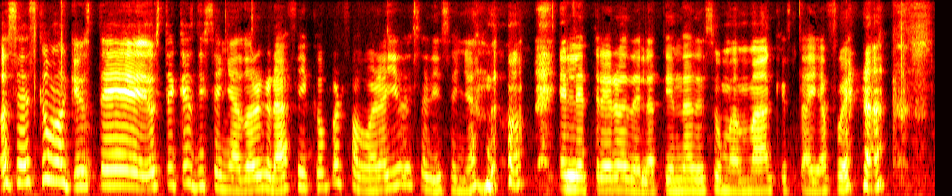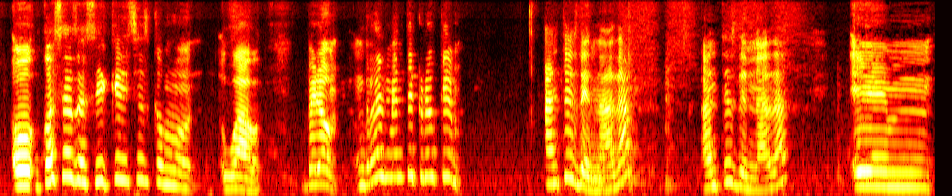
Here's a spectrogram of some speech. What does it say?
O sea, es como que usted, usted que es diseñador gráfico, por favor, ayúdese diseñando el letrero de la tienda de su mamá que está allá afuera. O cosas así que dices como, wow. Pero realmente creo que antes de nada, antes de nada, eh,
